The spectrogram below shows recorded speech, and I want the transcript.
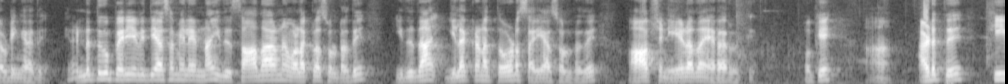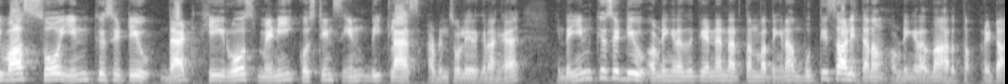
அப்படிங்கிறது. ரெண்டுத்துக்கும் பெரிய வித்தியாசம் இல்லைன்னா இது சாதாரண வழக்கில் சொல்கிறது இதுதான் இலக்கணத்தோட சரியாக சொல்கிறது ஆப்ஷன் ஏழை தான் எரர் இருக்குது ஓகே அடுத்து he was so inquisitive that he rose many questions in the class அப்படின்னு சொல்லியிருக்கிறாங்க. இந்த இன்க்யூசிட்டிவ் அப்படிங்கிறதுக்கு என்னென்ன அர்த்தம்னு பார்த்தீங்கன்னா புத்திசாலித்தனம் அப்படிங்கிறது தான் அர்த்தம் ரைட்டா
